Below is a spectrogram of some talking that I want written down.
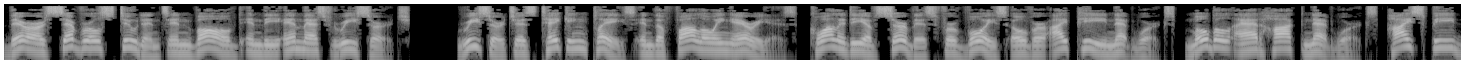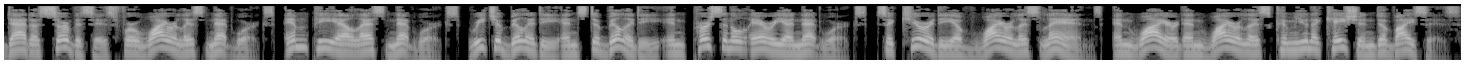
There are several students involved in the MS research. Research is taking place in the following areas, quality of service for voice over IP networks, mobile ad hoc networks, high-speed data services for wireless networks, MPLS networks, reachability and stability in personal area networks, security of wireless LANs, and wired and wireless communication devices.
